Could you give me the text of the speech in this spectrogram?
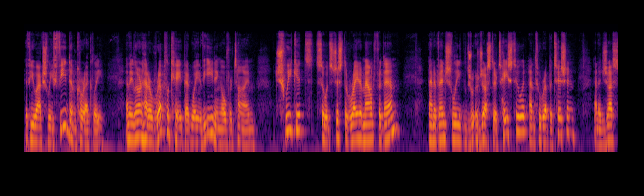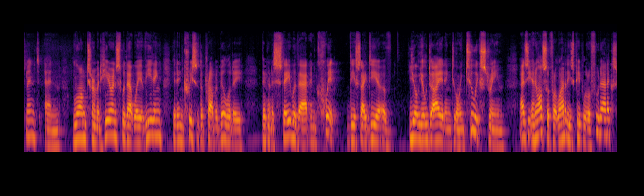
if you actually feed them correctly and they learn how to replicate that way of eating over time, tweak it so it's just the right amount for them and eventually adjust their taste to it. And through repetition and adjustment and long term adherence with that way of eating, it increases the probability they're going to stay with that and quit this idea of yo yo dieting, going too extreme. As and also for a lot of these people who are food addicts,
